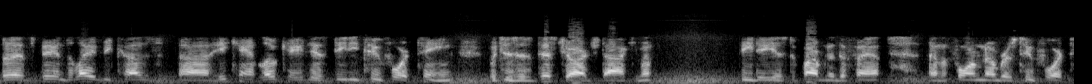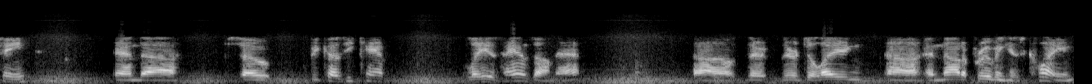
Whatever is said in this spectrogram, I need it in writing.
but it's being delayed because uh, he can't locate his DD 214, which is his discharge document. DD is Department of Defense, and the form number is 214. And uh, so, because he can't lay his hands on that, uh, they're they're delaying uh, and not approving his claim.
